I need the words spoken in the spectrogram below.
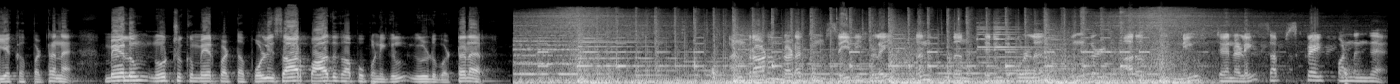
இயக்கப்பட்டன. மேலும் நூற்றுக்கும் மேற்பட்ட போலீசார் பாதுகாப்பு பணியில் ஈடுபட்டனர். அன்றாடம் நடக்கும் செய்திகளை உடனுக்குடன் தெரிந்து கொள்ள உங்கள் அரசு நியூஸ் சேனலை சப்ஸ்கிரைப் பண்ணுங்கள்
